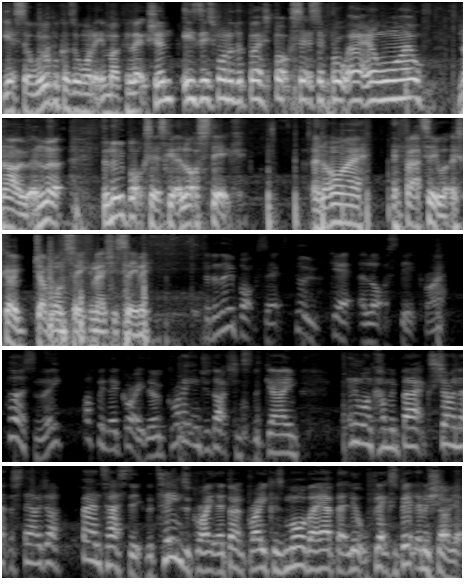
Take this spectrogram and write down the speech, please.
Yes, I will because I want it in my collection. Is this one of the best box sets they've brought out in a while? No. And look, the new box sets get a lot of stick. And I, in fact, I tell you what, let's go jump on so you can actually see me. So the new box sets do get a lot of stick, right? Personally, I think they're great. They're a great introduction to the game. Anyone coming back, showing that nostalgia, fantastic. The teams are great. They don't break as more. They have that little flexibility. Let me show you.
